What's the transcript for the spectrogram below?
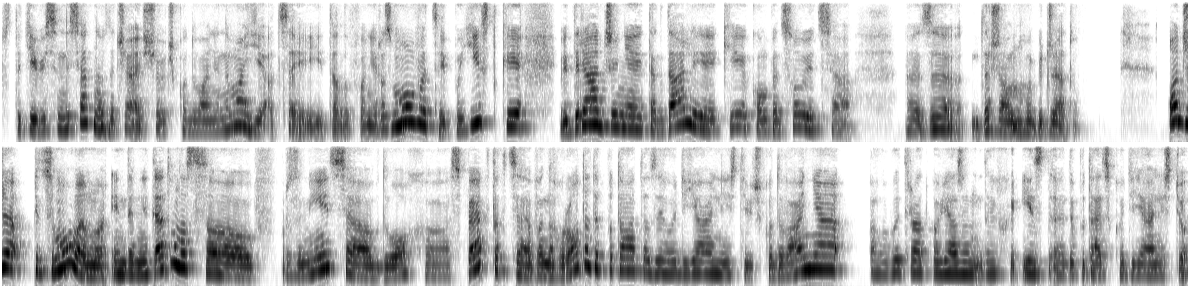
статті 80 не означає, що відшкодування немає. А це і телефонні розмови, це і поїздки, відрядження і так далі, які компенсуються е, з державного бюджету. Отже, підсумовуємо, індемнітет у нас е, розуміється в двох е, аспектах: це винагорода депутата за його діяльність, і відшкодування е, витрат пов'язаних із е, депутатською діяльністю.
